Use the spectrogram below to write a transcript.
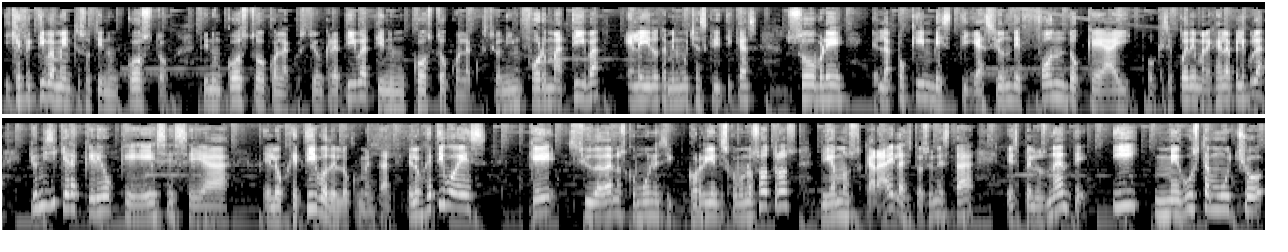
y que efectivamente eso tiene un costo. Tiene un costo con la cuestión creativa, tiene un costo con la cuestión informativa. He leído también muchas críticas sobre la poca investigación de fondo que hay o que se puede manejar en la película. Yo ni siquiera creo que ese sea el objetivo del documental. El objetivo es que ciudadanos comunes y corrientes como nosotros, digamos, caray, la situación está espeluznante. Y me gusta mucho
